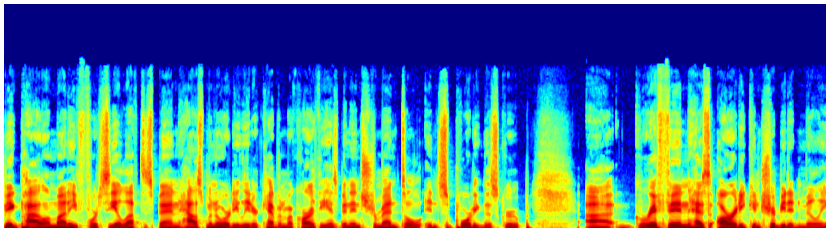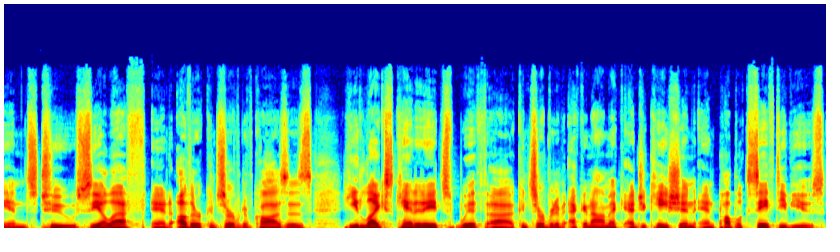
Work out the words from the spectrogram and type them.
big pile of money for CLF to spend. House Minority Leader Kevin McCarthy has been instrumental in supporting this group. Uh, Griffin has already contributed millions to CLF and other conservative causes. He likes candidates with uh, conservative economic, education, and public safety views.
